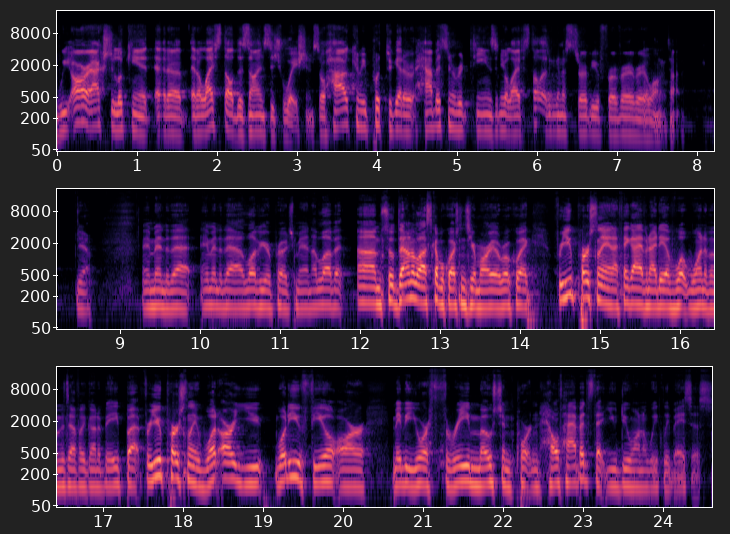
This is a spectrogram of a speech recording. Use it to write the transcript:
we are actually looking at, at, a, at a lifestyle design situation so how can we put together habits and routines in your lifestyle that are going to serve you for a very very long time yeah Amen to that. Amen to that. I love your approach, man. I love it. Um, so down to the last couple questions here, Mario, real quick. For you personally, and I think I have an idea of what one of them is definitely going to be. But for you personally, what are you? What do you feel are maybe your three most important health habits that you do on a weekly basis?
